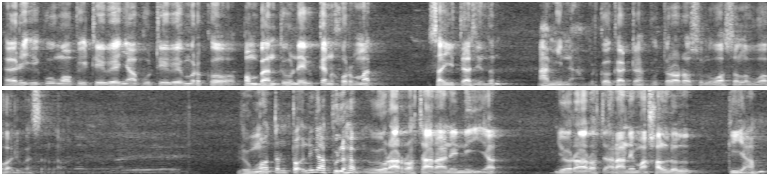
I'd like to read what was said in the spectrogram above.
Hari iku ngopi dhewe nyapu dhewe mergo pembantune kan hormat Sayyidah sinten? Aminah. Mergo gadah putra Rasulullah sallallahu alaihi wasallam. Lho ngoten tok niki Abu Lahab ora roh carane niat, ya roh carane mahallul qiyam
